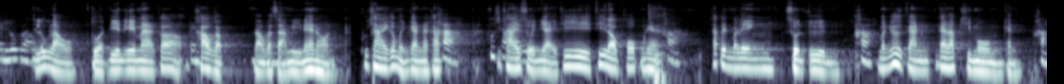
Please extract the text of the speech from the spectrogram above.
เป็นลูกเราเป็นลูกเราตรวจ DNA มาก็เป็นเข้ากับเรากับสามีแน่นอน ผู้ชายก็เหมือนกันนะครับค่ะผู้ผู้ชาชายยส่วนใหญ่ที่ที่เราพบเนี่ยค่ะถ้าเป็นมะเร็งส่วนอื่นค่ะมันก็คือการได้รับคีโมเหมือนกันค่ะ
